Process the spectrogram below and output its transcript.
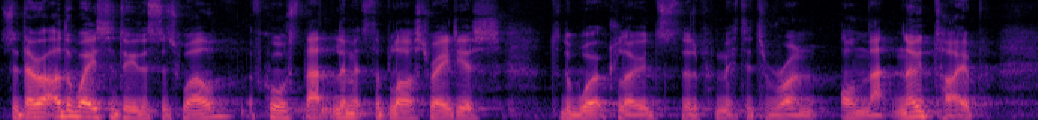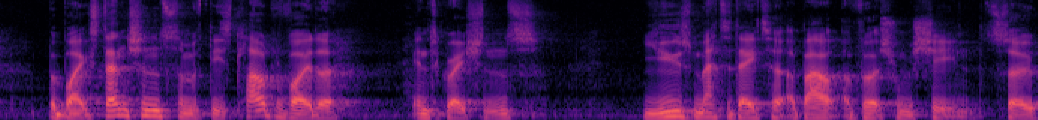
So there are other ways to do this as well. Of course, that limits the blast radius to the workloads that are permitted to run on that node type. But by extension, some of these cloud provider integrations use metadata about a virtual machine. So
